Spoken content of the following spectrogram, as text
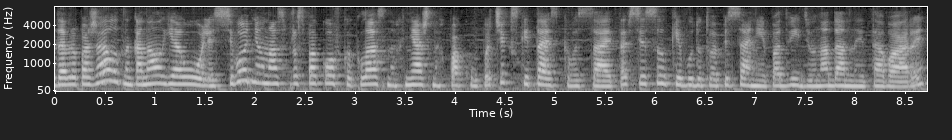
и добро пожаловать на канал Я Оля. Сегодня у нас распаковка классных няшных покупочек с китайского сайта. Все ссылки будут в описании под видео на данные товары.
